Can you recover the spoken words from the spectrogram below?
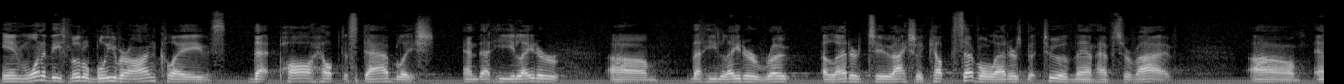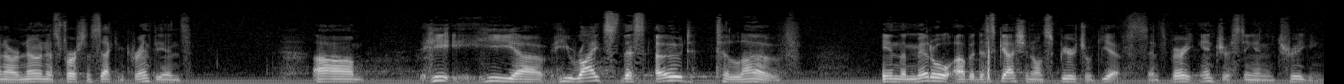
in one of these little believer enclaves that Paul helped establish, and that he later um, that he later wrote a letter to. Actually, couple, several letters, but two of them have survived um, and are known as First and Second Corinthians. Um, he he uh, he writes this ode to love in the middle of a discussion on spiritual gifts, and it's very interesting and intriguing.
